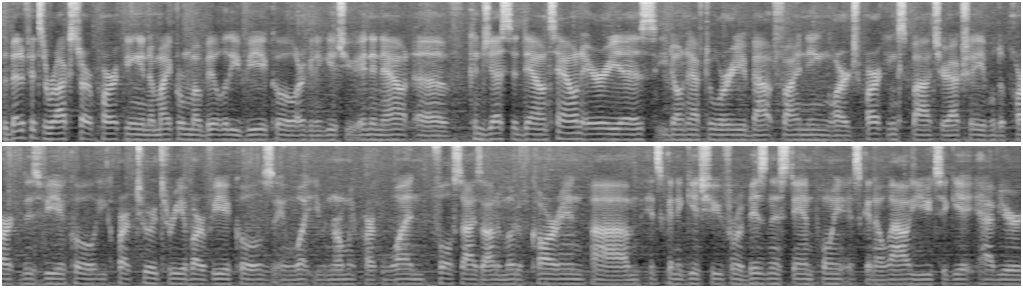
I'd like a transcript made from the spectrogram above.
The benefits of Rockstar parking in a micromobility vehicle are going to get you in and out of congested downtown areas. You don't have to worry about finding large parking spots. You're actually able to park this vehicle. You can park two or three of our vehicles in what you would normally park one full-size automotive car in. Um, it's going to get you from a business standpoint. It's going to allow you to get have your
